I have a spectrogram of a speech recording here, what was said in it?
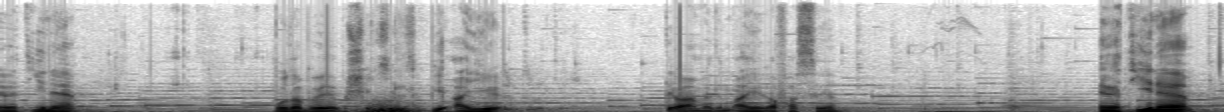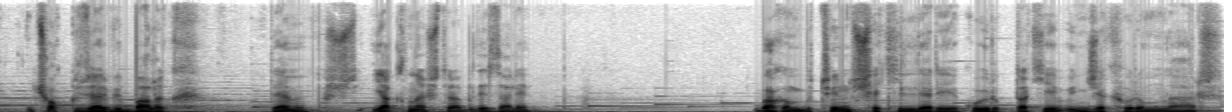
Evet yine bu da böyle bir şekil. Bir ayı devam edelim. Ayı kafası. Evet yine çok güzel bir balık. Değil mi? Yakınlaştırabiliriz Ali. Bakın bütün şekilleri, kuyruktaki ince kıvrımlar,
